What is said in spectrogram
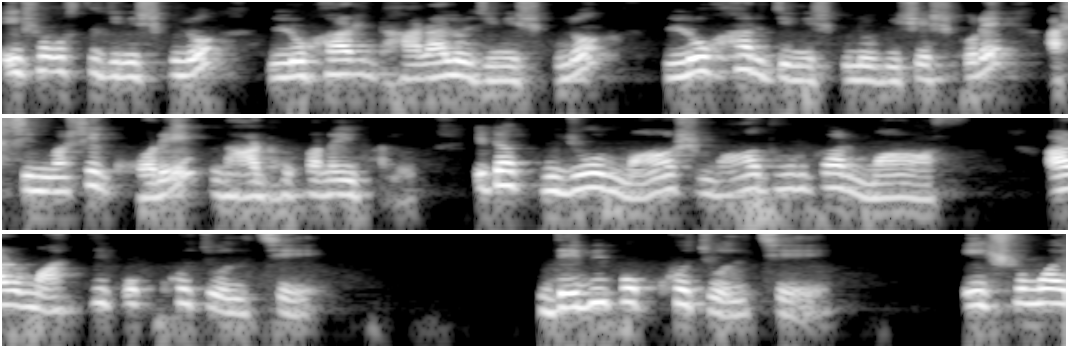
এই সমস্ত জিনিসগুলো, লোহার ধারালো জিনিসগুলো, লোহার জিনিসগুলো বিশেষ করে আশ্বিন মাসে ঘরে না ঢোকানোই ভালো। এটা পুজোর মাস, মা দুর্গার মাস, আর মাতৃপক্ষ চলছে, দেবী পক্ষ চলছে। এই সময়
